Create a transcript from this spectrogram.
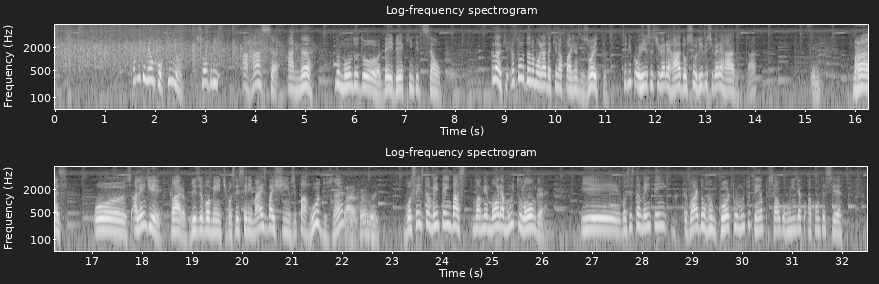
Vamos entender um pouquinho sobre a raça anã no mundo do D&D quinta edição. Clank, eu tô dando uma olhada aqui na página 18. Você me corrija se eu estiver errado ou se o livro estiver errado, tá? Sim. Mas os, além de, claro, visivelmente vocês serem mais baixinhos e parrudos, né? Claro, com orgulho. Vocês também têm uma memória muito longa e vocês também têm guardam rancor por muito tempo se algo ruim de ac- acontecer.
